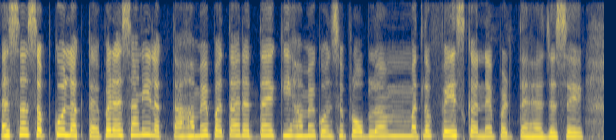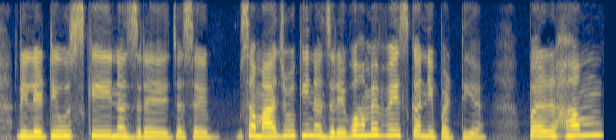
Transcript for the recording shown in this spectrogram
ऐसा सबको लगता है पर ऐसा नहीं लगता। हमें पता रहता है कि हमें कौन से प्रॉब्लम मतलब फेस करने पड़ते हैं जैसे रिलेटिव्स की नज़रें जैसे समाजों की नज़रें वो हमें फेस करनी पड़ती है। पर हम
